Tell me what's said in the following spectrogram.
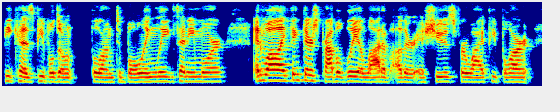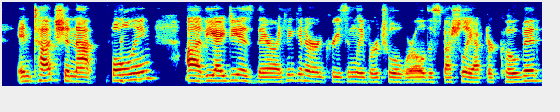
because people don't belong to bowling leagues anymore. And while I think there's probably a lot of other issues for why people aren't in touch and not bowling, uh, the idea is there. I think in our increasingly virtual world, especially after COVID,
